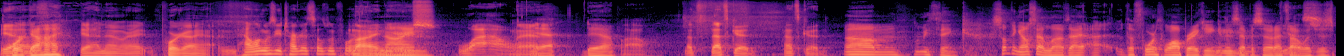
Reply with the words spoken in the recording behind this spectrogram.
Yeah, Poor guy. Yeah, I know, right? Poor guy. How long was he a Target salesman for? Nine, Nine. years. Wow. Yeah. Yeah. Yeah. Wow. That's that's good. That's good. Um, let me think. Something else I loved. I, I the fourth wall breaking in this episode I thought yes. was just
